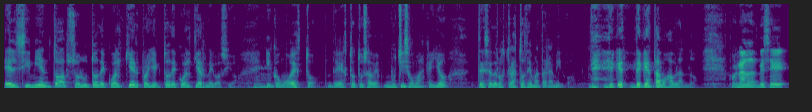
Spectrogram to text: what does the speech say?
el cimiento absoluto de cualquier proyecto, de cualquier negocio. Y como esto, de esto tú sabes muchísimo más que yo, te sé de los trastos de matar amigos. ¿De qué, ¿De qué estamos hablando? Pues nada, de ese,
